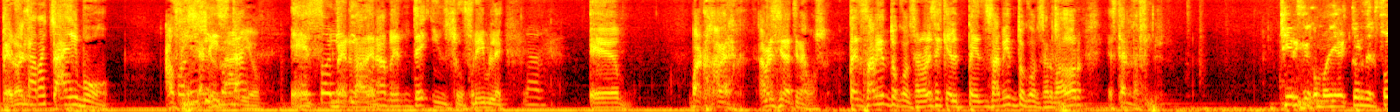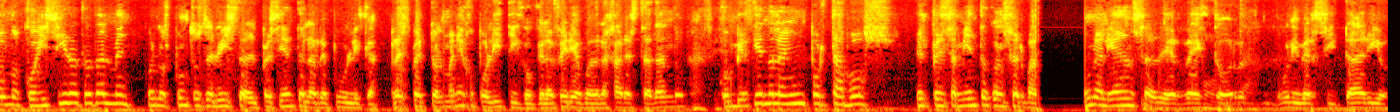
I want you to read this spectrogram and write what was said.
Pero el. Taibo oficialista es El verdaderamente insufrible. Claro. Eh, bueno, a ver, a ver si la tenemos. Pensamiento conservador. Dice que el pensamiento conservador está en la fila. que como director del fondo coincido totalmente con los puntos de vista del presidente de la República respecto al manejo político que la Feria Guadalajara está dando, convirtiéndola en un portavoz del pensamiento conservador. Una alianza de rector universitario,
